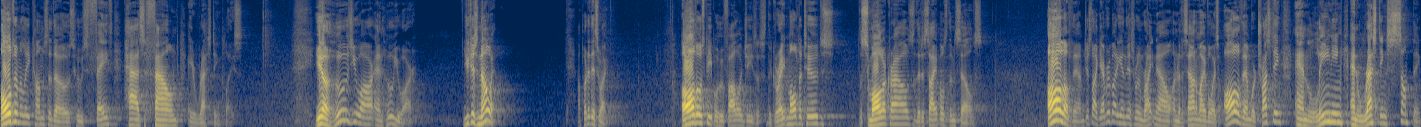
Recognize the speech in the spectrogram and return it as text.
ultimately comes to those whose faith has found a resting place. You know whose you are and who you are. You just know it. I'll put it this way all those people who followed Jesus, the great multitudes, the smaller crowds, the disciples themselves, all of them, just like everybody in this room right now, under the sound of my voice, all of them were trusting and leaning and resting something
